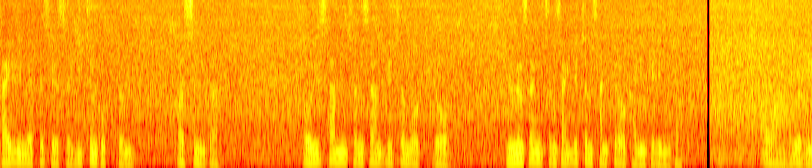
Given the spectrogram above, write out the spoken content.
가일리 메터스에서 2.9km 왔습니다. 어휘산 정상 1.5km, 유명산 정상 1.3km 갈림길입니다. 어, 여기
